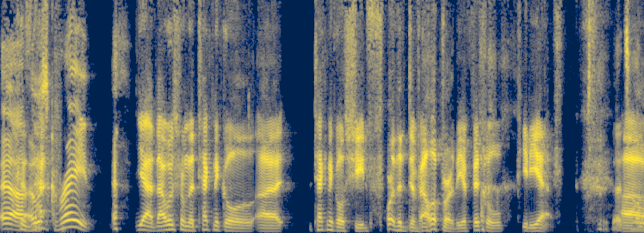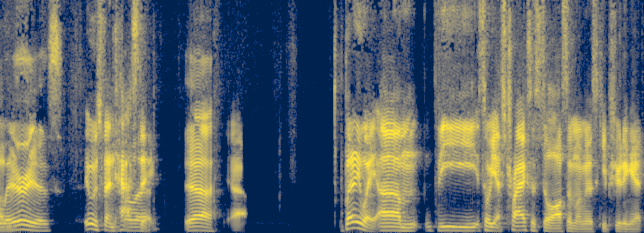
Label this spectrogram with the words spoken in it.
yeah, it was great. Yeah, that was from the technical uh, technical sheet for the developer, the official PDF. That's Um, hilarious. It was fantastic. Yeah. Yeah. But anyway, um, the so yes, Tri-X is still awesome. I'm gonna keep shooting it.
